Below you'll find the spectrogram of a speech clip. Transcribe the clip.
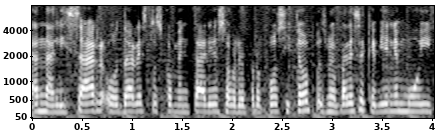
analizar o dar estos comentarios sobre el propósito, pues me parece que viene muy,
